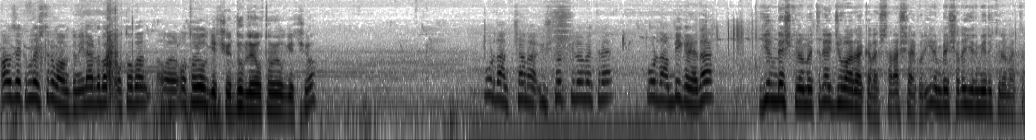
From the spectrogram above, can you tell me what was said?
Az yakınlaştırırım Ahmet'im. İleride bak otoban, otoyol geçiyor. Duble otoyol geçiyor. Buradan Çan'a 3-4 kilometre. Buradan Biga'ya da 25 kilometre civarı arkadaşlar. Aşağı yukarı 25 ya da 27 kilometre.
